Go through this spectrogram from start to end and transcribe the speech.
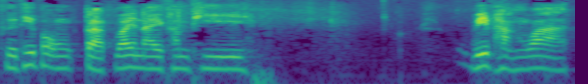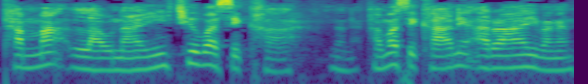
คือที่พระองค์ตรัสไว้ในคัมภีร์ วิพังว่าธรรมะเหล่าไหนชื่อว่าสิกขาคำว่าสิกขาเนี่ยอะไรว่างั้น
